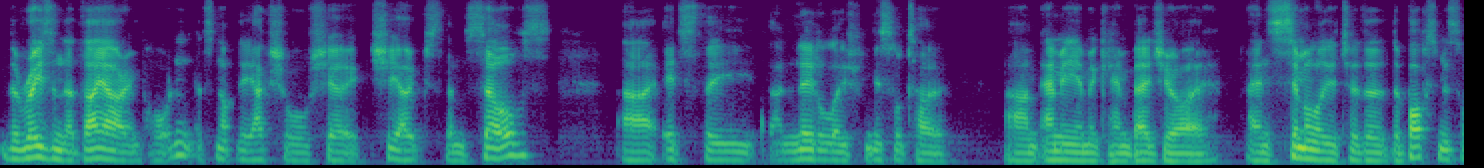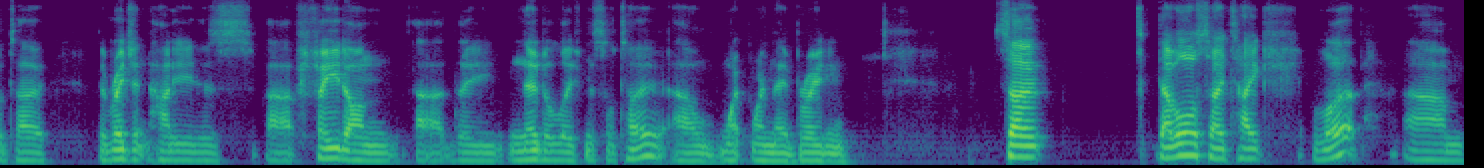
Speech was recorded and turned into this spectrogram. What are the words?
the reason that they are important, it's not the actual she, she oaks themselves, uh, it's the uh, needleleaf mistletoe, um, Amyema cambagei. And similarly to the, the box mistletoe, the regent honeyeaters uh, feed on uh, the needleleaf mistletoe uh, when, when, they're breeding. So they'll also take lerp. Um,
